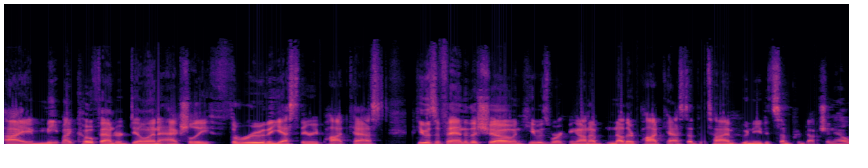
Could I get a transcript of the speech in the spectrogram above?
i meet my co-founder dylan actually through the yes theory podcast. He was a fan of the show and he was working on another podcast at the time who needed some production help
